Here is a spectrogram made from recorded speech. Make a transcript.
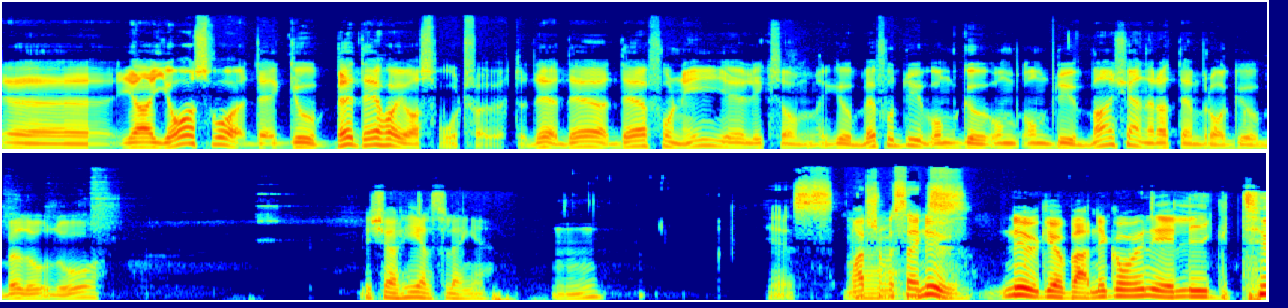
Eh, ja, jag svar... det, Gubbe, det har jag svårt för, vet du. Det, det, det får ni eh, liksom... Gubbe får Dybban... Om, om, om Dybban känner att det är en bra gubbe, då... då Vi kör helt så länge. mm. Yes. Match nummer Eh, 6. Nu, nu gubbar, nu går vi ner i League 2.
